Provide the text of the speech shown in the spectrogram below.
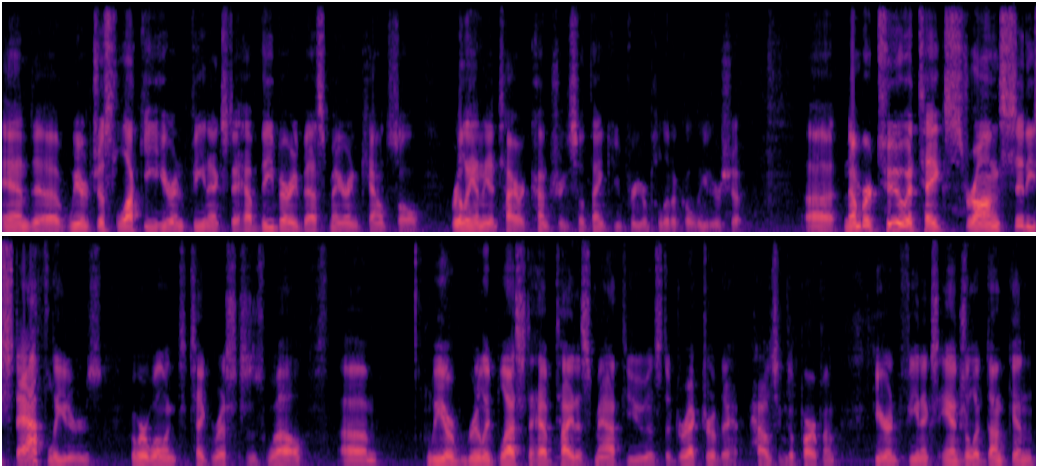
and uh, we are just lucky here in Phoenix to have the very best mayor and council, really in the entire country. So thank you for your political leadership. Uh, number two, it takes strong city staff leaders who are willing to take risks as well. Um, we are really blessed to have Titus Mathew as the director of the housing department here in Phoenix, Angela Duncan,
